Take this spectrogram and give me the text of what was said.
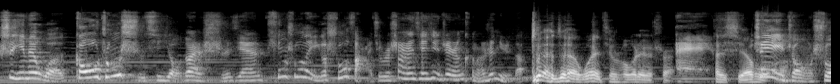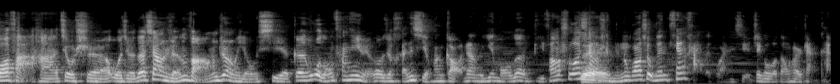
是因为我高中时期有段时间听说了一个说法，就是上杉谦信这人可能是女的。对对，我也听说过这个事儿。哎，很邪乎。这种说法哈，就是我觉得像人王这种游戏跟卧龙苍天陨落就很喜欢搞这样的阴谋论。比方说像是明中光秀跟天海的关系，这个我等会儿展开。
